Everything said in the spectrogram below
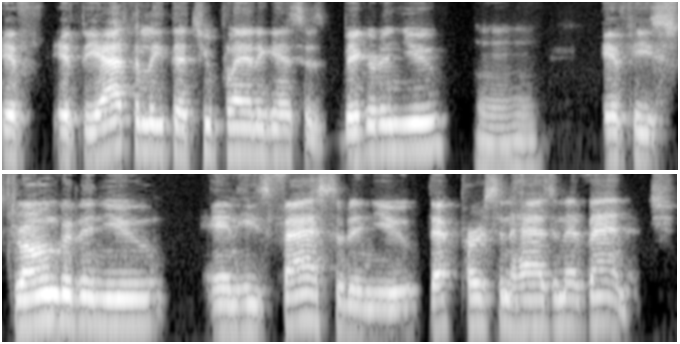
if if the athlete that you're playing against is bigger than you, mm-hmm. if he's stronger than you and he's faster than you, that person has an advantage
